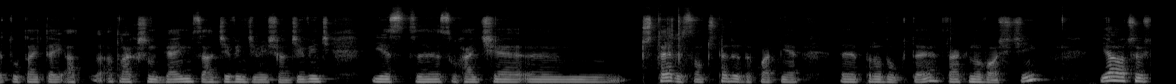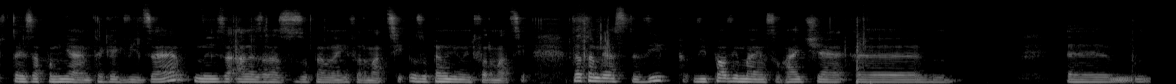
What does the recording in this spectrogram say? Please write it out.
y, tutaj tej at- Attraction Game za 9,99 jest, słuchajcie, cztery, są cztery dokładnie produkty, tak, nowości. Ja o czymś tutaj zapomniałem, tak jak widzę, za- ale zaraz uzupełnię informacje, uzupełnię informacje. Natomiast VIP, VIPowi mają, słuchajcie, ym, ym,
